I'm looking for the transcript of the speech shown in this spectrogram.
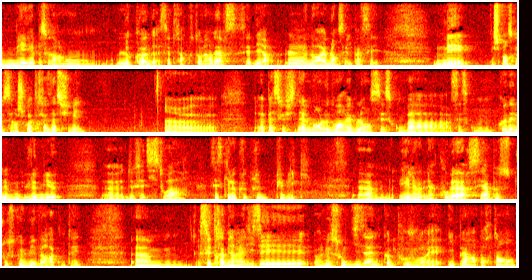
mais parce que normalement on- le code c'est de faire plutôt l'inverse, c'est de dire Mm. le noir et blanc c'est le passé. Mais je pense que c'est un choix très assumé. euh, euh, parce que finalement le noir et blanc c'est ce qu'on va c'est ce qu'on connaît le, le mieux euh, de cette histoire c'est ce qui est le plus, plus public Euh, et le- la couleur c'est un peu tout ce que lui va raconter Euh, c'est très bien réalisé le sound design comme toujours est hyper important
